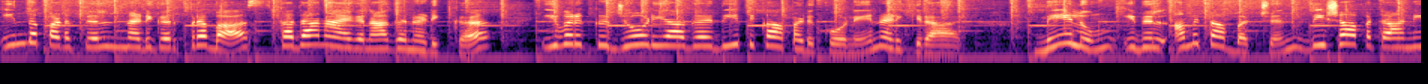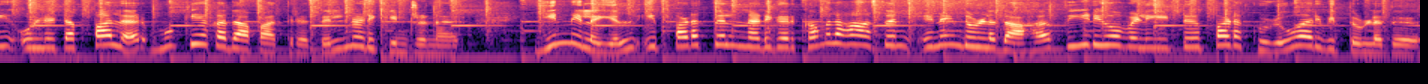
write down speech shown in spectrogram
இந்த படத்தில் நடிகர் பிரபாஸ் கதாநாயகனாக நடிக்க இவருக்கு ஜோடியாக தீபிகா படுகோனே நடிக்கிறார். மேலும் இதில் அமிதாப் பச்சன் திஷா பட்டானி உள்ளிட்ட பலர் முக்கிய கதாபாத்திரத்தில் நடிக்கின்றனர். இந்நிலையில் இப்படத்தில் நடிகர் கமலஹாசன் இணைந்துள்ளதாக வீடியோ வெளியிட்டு படக்குழு அறிவித்துள்ளது.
